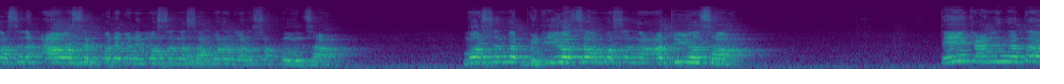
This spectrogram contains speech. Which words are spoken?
कसैलाई आवश्यक पऱ्यो भने मसँग सम्पर्क गर्न सक्नुहुन्छ। मसँग भिडियो छ मसँग अडियो छ। त्यही कारणले गर्दा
